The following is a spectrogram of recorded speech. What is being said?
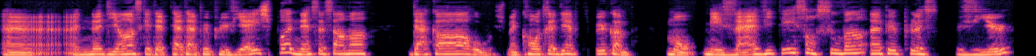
à, une audience qui était peut-être un peu plus vieille. Je suis pas nécessairement d'accord ou je me contredis un petit peu comme mon mes invités sont souvent un peu plus vieux.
